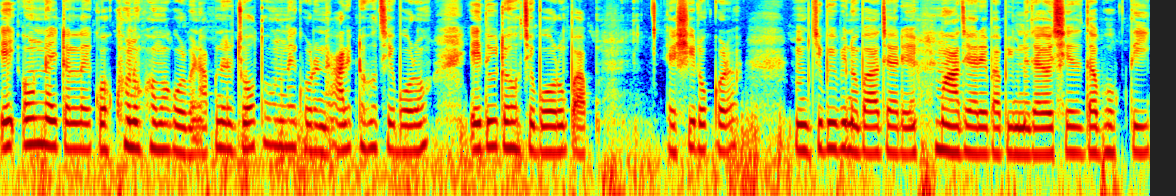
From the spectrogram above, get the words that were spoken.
এই অন্যায়টা কখনও কখনো ক্ষমা করবেন আপনারা যত অন্যায় করেন আরেকটা হচ্ছে বড় এই দুইটা হচ্ছে বড় পাপ। শিরক করা। যে বিভিন্ন বাজারে, মাজারে বা বিভিন্ন জায়গায় সেজদা, ভক্তি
